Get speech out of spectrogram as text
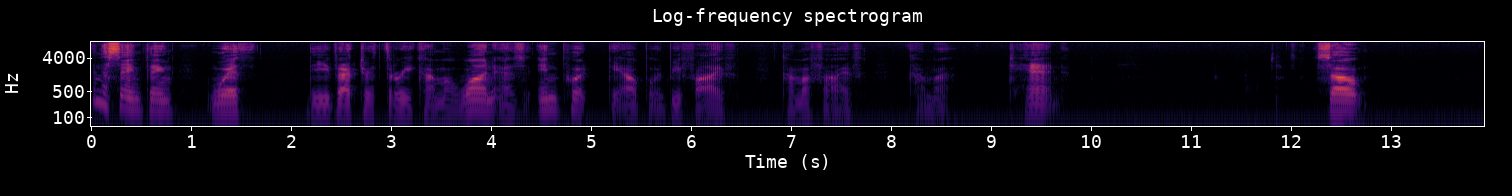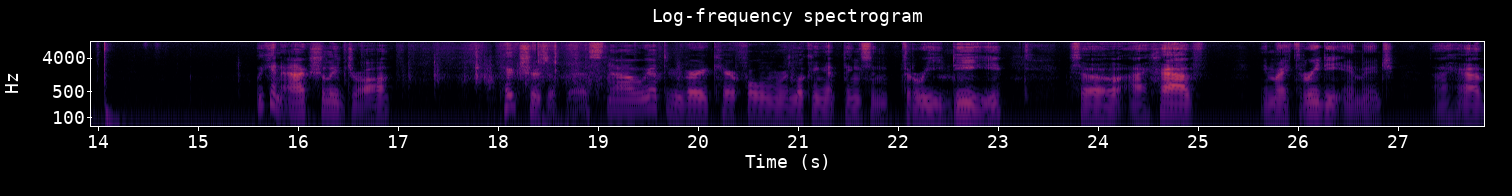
And the same thing with the vector 3 comma 1 as input the output would be 5 comma 5 comma 10 so we can actually draw pictures of this now we have to be very careful when we're looking at things in 3d so I have in my 3d image I have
